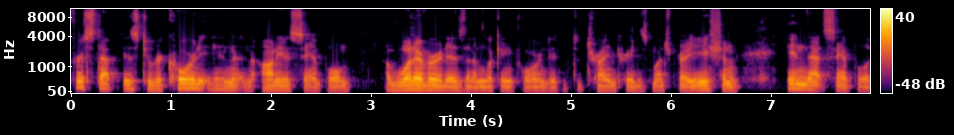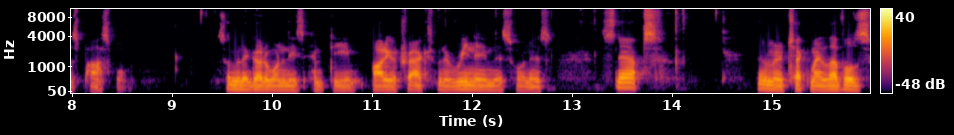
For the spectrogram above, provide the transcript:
First step is to record in an audio sample of whatever it is that I'm looking for and to, to try and create as much variation in that sample as possible. So I'm going to go to one of these empty audio tracks. I'm going to rename this one as snaps. Then I'm going to check my levels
